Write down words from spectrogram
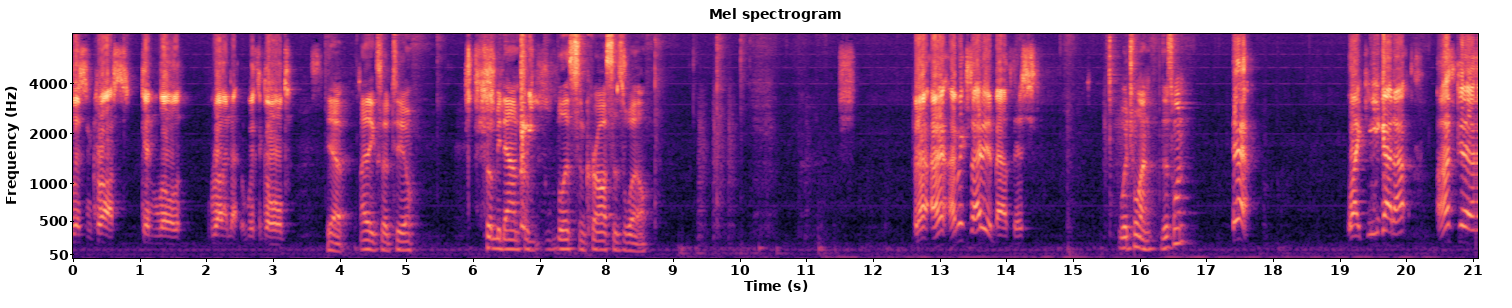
Bliss and Cross getting a little run with the gold. Yeah, I think so too. Put me down for Bliss and Cross as well. But I, I, I'm excited about this. Which one? This one? Yeah. Like you got Asuka.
